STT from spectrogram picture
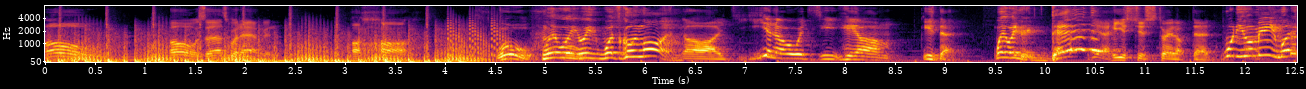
oh, oh. So that's what happened. Uh huh. Whoa. Wait, wait, wait. What's going on? Uh, you know, it's he, he um, he's dead. Wait, wait, dead? Yeah, he's just straight up dead. What do you mean? What Uh,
